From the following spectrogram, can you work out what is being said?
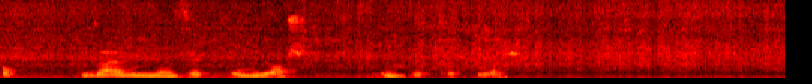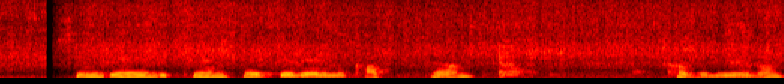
Çok güzel bir lezzet oluyor. Lezzet katıyor. Şimdi bütün sebzelerimi kattım. Kavuruyorum.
